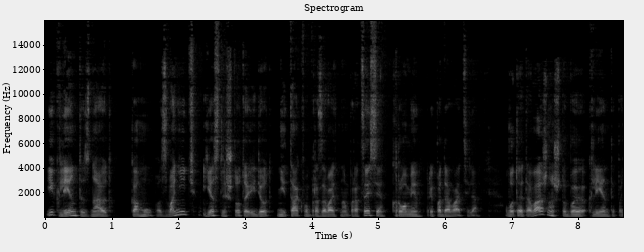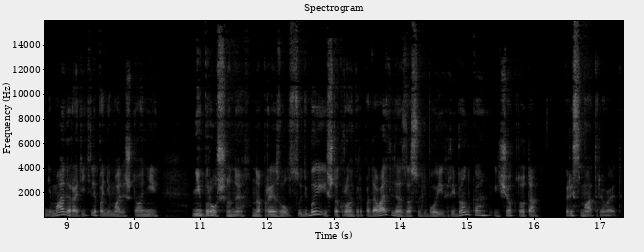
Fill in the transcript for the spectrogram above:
и клиенты знают, кому позвонить, если что-то идет не так в образовательном процессе, кроме преподавателя. Вот это важно, чтобы клиенты понимали, родители понимали, что они не брошены на произвол судьбы, и что кроме преподавателя за судьбой их ребенка еще кто-то присматривает.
